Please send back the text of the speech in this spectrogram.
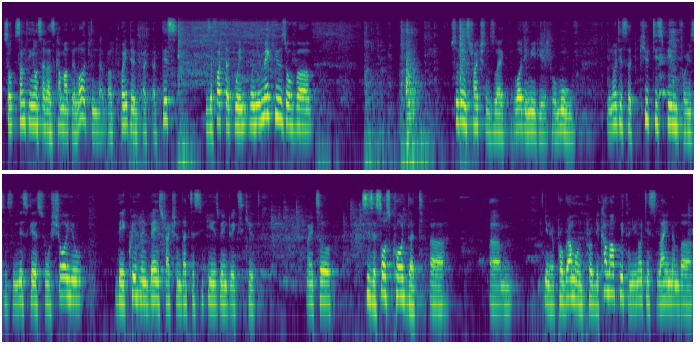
so something else that has come up a lot, and I've pointed at, at this, is the fact that when, when you make use of uh, pseudo instructions like load immediate or move, you notice that QtSpim, for instance, in this case, will show you the equivalent bare instruction that the CPU is going to execute right? So this is a source code that uh, um, you know, a programmer would probably come up with, and you notice line number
